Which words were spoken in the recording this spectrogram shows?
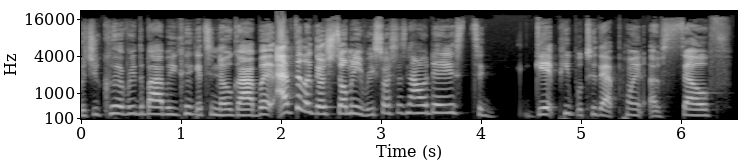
but you could read the Bible, you could get to know God. But I feel like there's so many resources nowadays to get people to that point of self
